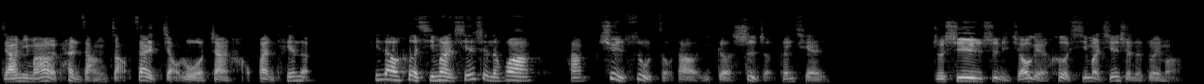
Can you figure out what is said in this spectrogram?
加尼马尔探长早在角落站好半天了，听到赫希曼先生的话，他迅速走到一个侍者跟前：“这信是你交给赫希曼先生的，对吗？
